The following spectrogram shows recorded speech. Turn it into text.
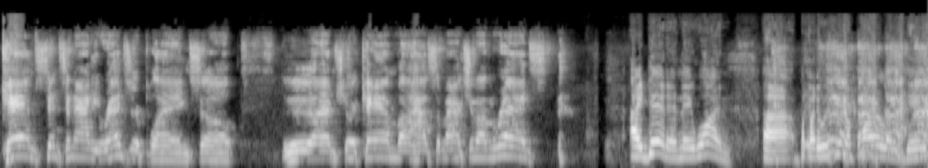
Cam's Cincinnati Reds are playing, so uh, I'm sure Cam uh, has some action on the Reds. I did, and they won. Uh, but it was in a parlay, Dave.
